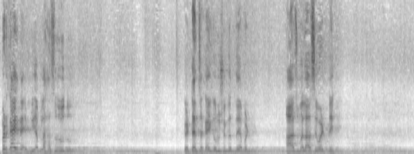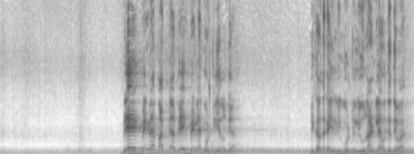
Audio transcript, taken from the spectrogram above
पण काय नाही मी आपला हसत होतो. कारण त्यांचं काही करू शकत नाही आपण. आज मला असे वाटते. वेगवेगळ्या बातम्या वेगवेगळ्या गोष्टी येत होत्या. मी खरं तर काही गोष्टी लिहून आणल्या होत्या तेव्हा.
